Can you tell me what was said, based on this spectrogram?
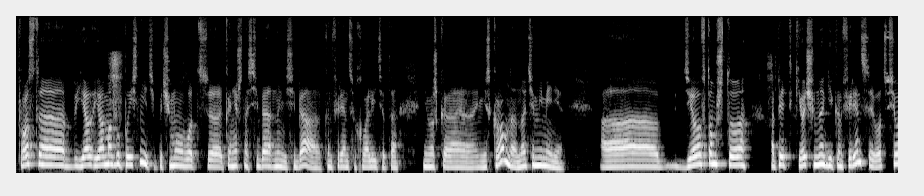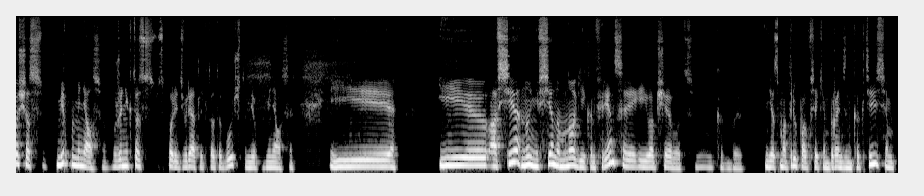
Просто я, я могу пояснить, почему вот, э, конечно, себя, ну не себя, а конференцию хвалить это немножко нескромно, но тем не менее. А, дело в том, что, опять-таки, очень многие конференции, вот все сейчас, мир поменялся. Уже никто спорить вряд ли кто-то будет, что мир поменялся. И, и, а все, ну не все, но многие конференции и вообще вот как бы я смотрю по всяким брендинг-активистам,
